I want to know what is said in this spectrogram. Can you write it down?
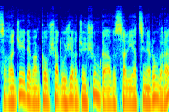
սղաճի հետևանքով շատ ուժեղ ջնշում կա ավսալիացիներուն վրա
